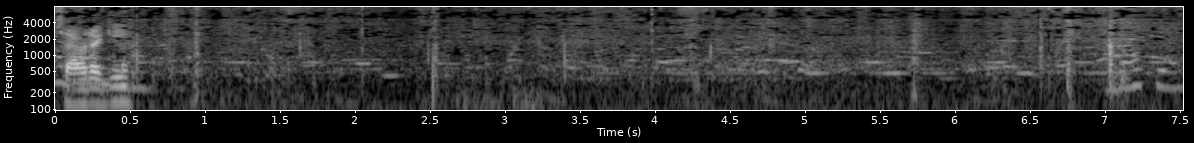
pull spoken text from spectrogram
Se abre aquí. Gracias.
